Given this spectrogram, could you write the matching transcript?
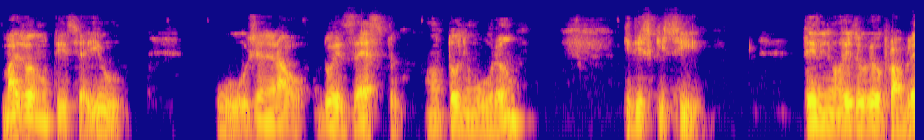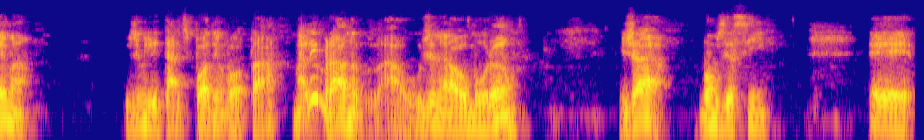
mais uma notícia aí, o, o general do Exército, Antônio Mourão, que disse que se ele não resolver o problema, os militares podem voltar. Mas lembrando, o general Mourão já, vamos dizer assim, é,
